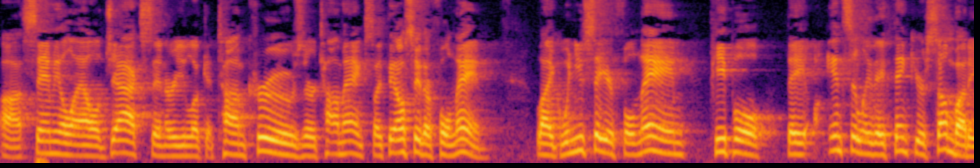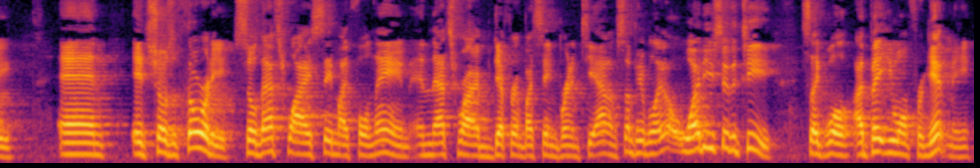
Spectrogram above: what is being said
uh, Samuel L. Jackson, or you look at Tom Cruise or Tom Hanks, like they all say their full name. Like when you say your full name, people they instantly they think you're somebody, and it shows authority. So that's why I say my full name, and that's why I'm different by saying Brandon T. Adams. Some people are like, oh, why do you say the T? It's like, well, I bet you won't forget me.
